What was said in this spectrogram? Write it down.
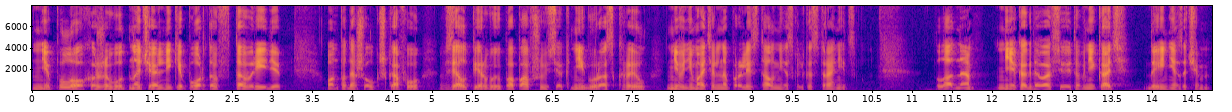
Неплохо живут начальники портов в Тавриде. Он подошел к шкафу, взял первую попавшуюся книгу, раскрыл, невнимательно пролистал несколько страниц. «Ладно, некогда во все это вникать, да и незачем.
